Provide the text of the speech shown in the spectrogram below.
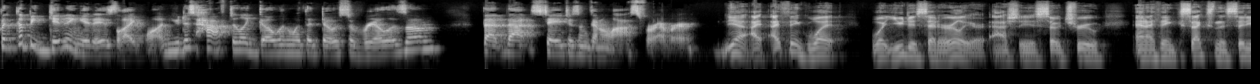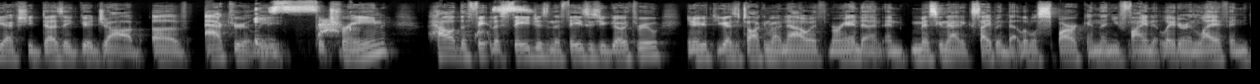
But at the beginning, it is like one. You just have to like go in with a dose of realism that that stage isn't going to last forever. Yeah, I, I think what what you just said earlier, Ashley, is so true. And I think Sex and the City actually does a good job of accurately Exactly. portraying how the fa- the stages and the phases you go through. You know, you, you guys are talking about now with Miranda and, and missing that excitement, that little spark, and then you find it later in life, and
